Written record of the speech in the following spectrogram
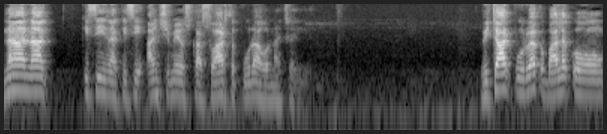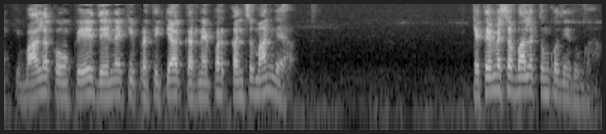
ना ना किसी न किसी अंश में उसका स्वार्थ पूरा होना चाहिए। विचार पूर्वक बालकों बालकों के देने की प्रतिज्ञा करने पर कंस मान गया। कहते मैं सब बालक तुमको दे दूँगा।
